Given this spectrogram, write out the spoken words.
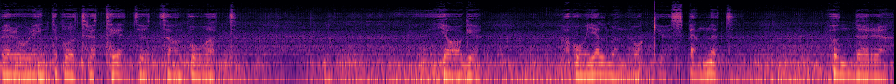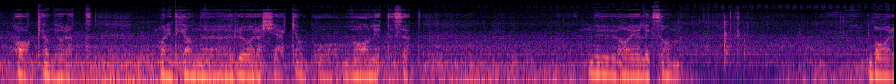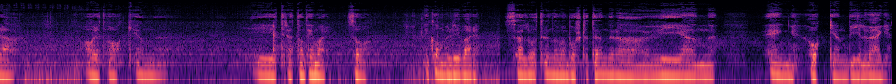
beror det inte på trötthet utan på att jag har på mig hjälmen och spännet under hakan gör att man inte kan eh, röra käkan på vanligt sätt. Nu har jag liksom bara varit vaken i 13 timmar. Så det kommer bli värre. Så här låter det när man borstar tänderna vid en äng och en bilväg.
